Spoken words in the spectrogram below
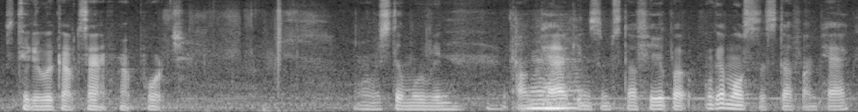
Let's take a look outside the front porch. We're still moving, unpacking some stuff here, but we got most of the stuff unpacked.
